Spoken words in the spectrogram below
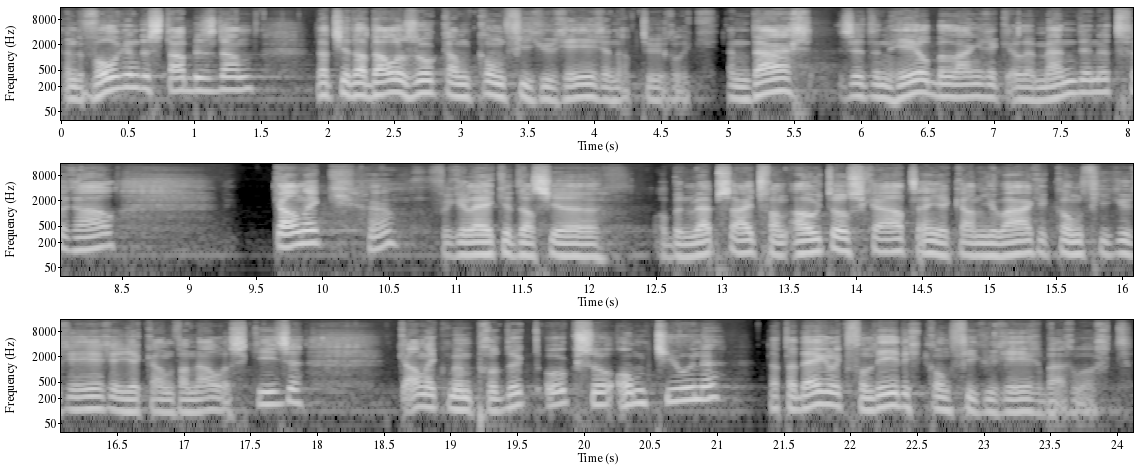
En de volgende stap is dan dat je dat alles ook kan configureren natuurlijk. En daar zit een heel belangrijk element in het verhaal. Kan ik, hè, vergelijk als je op een website van auto's gaat en je kan je wagen configureren, je kan van alles kiezen, kan ik mijn product ook zo omtunen dat dat eigenlijk volledig configureerbaar wordt.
